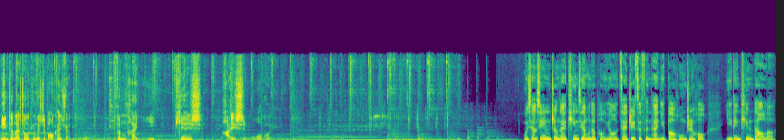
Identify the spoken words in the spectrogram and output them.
您正在收听的是《报刊选读》，芬太尼，天使还是魔鬼？我相信正在听节目的朋友，在这次芬太尼爆红之后，一定听到了。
